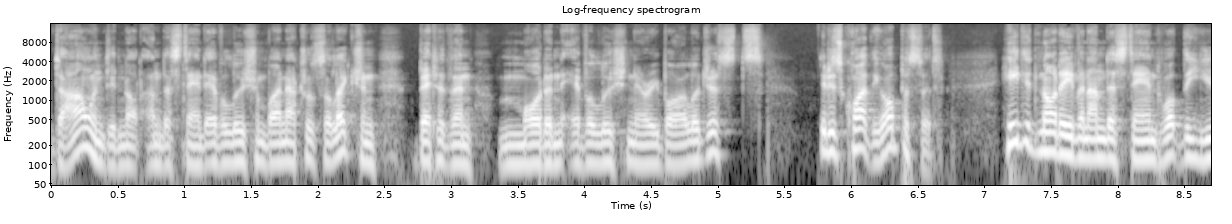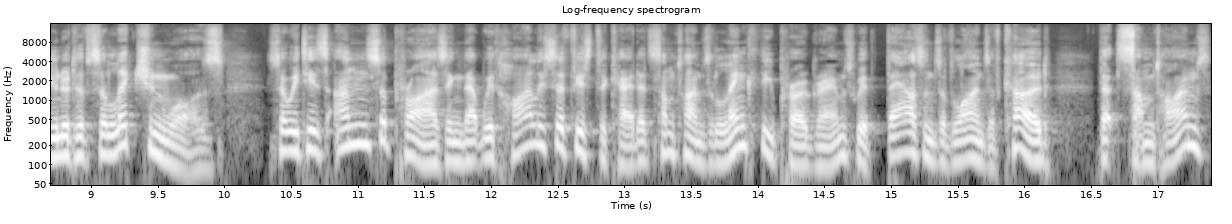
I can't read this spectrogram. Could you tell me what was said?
Darwin did not understand evolution by natural selection better than modern evolutionary biologists. It is quite the opposite. He did not even understand what the unit of selection was, so it is unsurprising that with highly sophisticated, sometimes lengthy programs with thousands of lines of code, that sometimes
